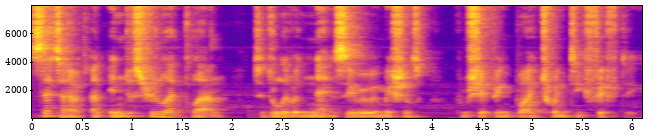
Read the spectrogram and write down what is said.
set out an industry led plan to deliver net zero emissions from shipping by 2050.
